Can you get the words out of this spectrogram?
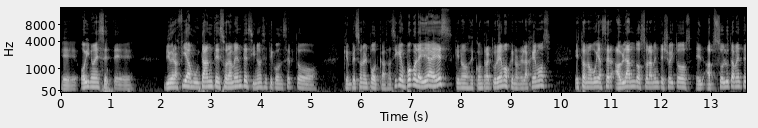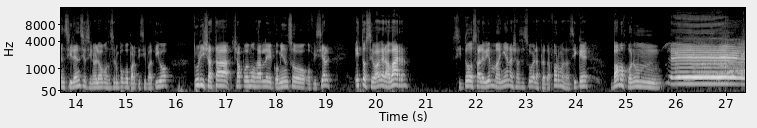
Eh, hoy no es este, biografía mutante solamente, sino es este concepto que empezó en el podcast. Así que un poco la idea es que nos descontracturemos, que nos relajemos. Esto no voy a hacer hablando solamente yo y todos absolutamente en silencio, sino lo vamos a hacer un poco participativo. Tuli ya está, ya podemos darle comienzo oficial. Esto se va a grabar. Si todo sale bien, mañana ya se sube a las plataformas. Así que vamos con un. ¡Eh!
